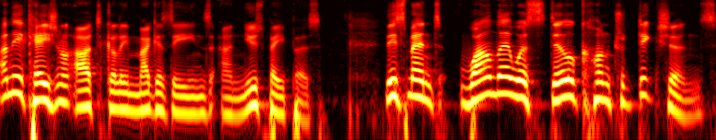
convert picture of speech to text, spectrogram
and the occasional article in magazines and newspapers. This meant while there were still contradictions,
